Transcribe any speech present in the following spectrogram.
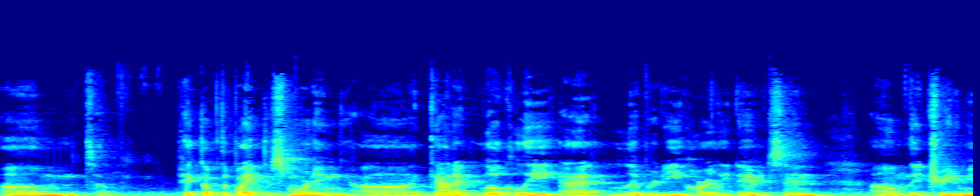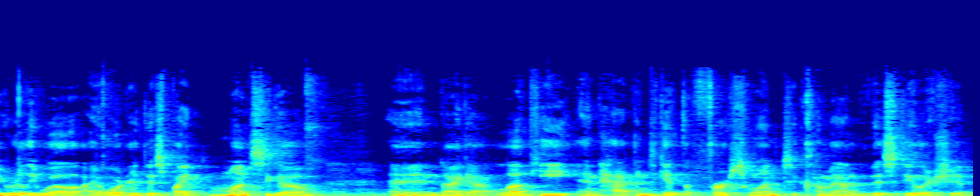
Um, picked up the bike this morning, uh, got it locally at Liberty Harley Davidson. Um, they treated me really well. I ordered this bike months ago and I got lucky and happened to get the first one to come out of this dealership.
